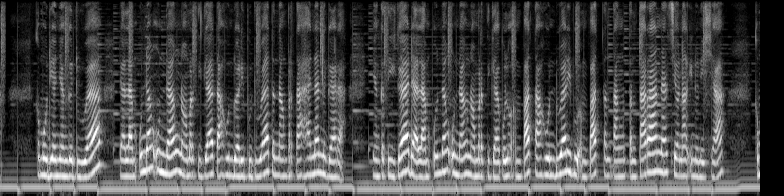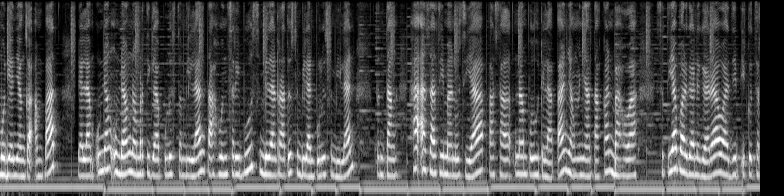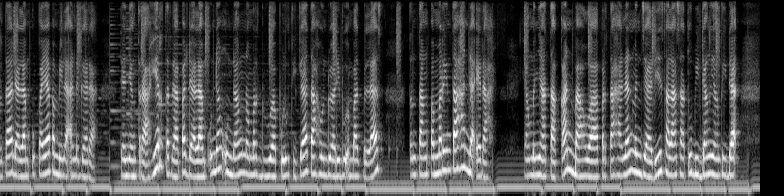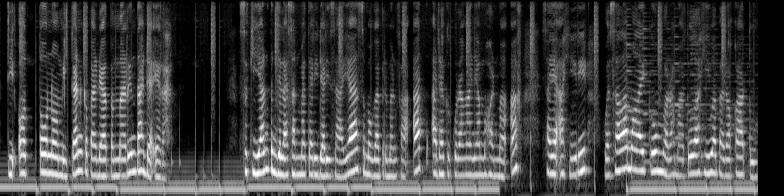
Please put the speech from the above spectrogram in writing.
Kemudian yang kedua dalam Undang-Undang Nomor 3 Tahun 2002 tentang Pertahanan Negara. Yang ketiga dalam Undang-Undang Nomor 34 Tahun 2004 tentang Tentara Nasional Indonesia. Kemudian yang keempat dalam Undang-Undang Nomor 39 Tahun 1999 tentang Hak Asasi Manusia pasal 68 yang menyatakan bahwa setiap warga negara wajib ikut serta dalam upaya pembelaan negara. Dan yang terakhir terdapat dalam Undang-Undang Nomor 23 Tahun 2014 tentang pemerintahan daerah yang menyatakan bahwa pertahanan menjadi salah satu bidang yang tidak diotonomikan kepada pemerintah daerah. Sekian penjelasan materi dari saya, semoga bermanfaat. Ada kekurangannya, mohon maaf. Saya akhiri. Wassalamualaikum warahmatullahi wabarakatuh.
